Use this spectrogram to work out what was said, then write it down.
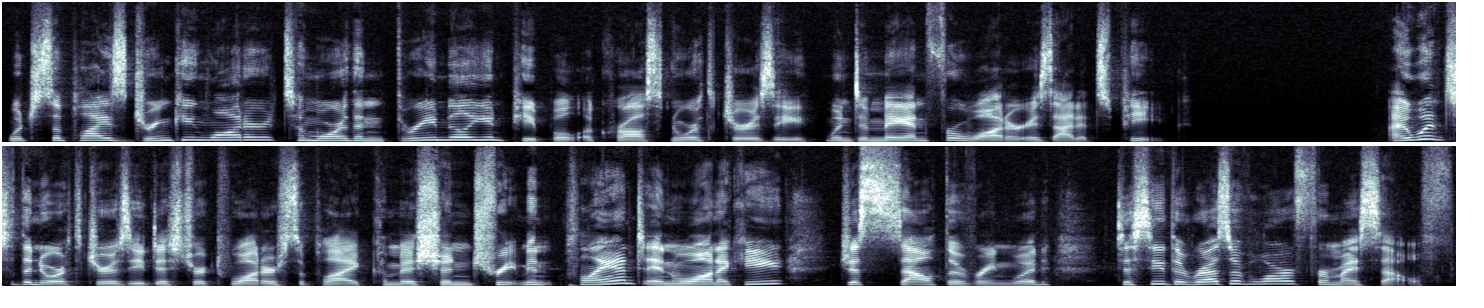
which supplies drinking water to more than 3 million people across North Jersey when demand for water is at its peak. I went to the North Jersey District Water Supply Commission treatment plant in Wanaque, just south of Ringwood, to see the reservoir for myself.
